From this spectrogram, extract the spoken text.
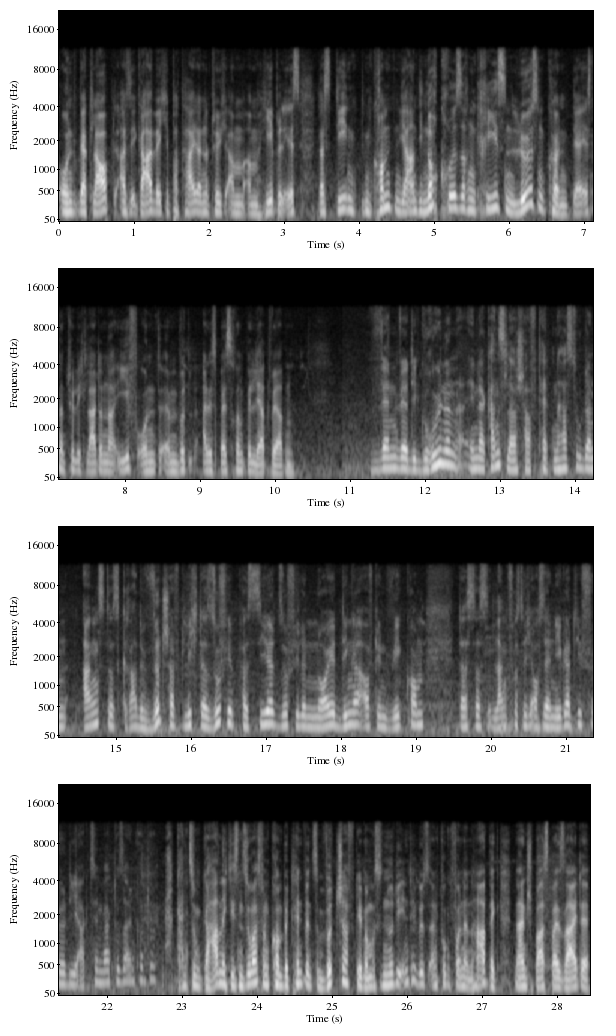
Und wer glaubt, also egal welche Partei dann natürlich am, am Hebel ist, dass die in den kommenden Jahren die noch größeren Krisen lösen können, der ist natürlich leider naiv und ähm, wird eines Besseren belehrt werden. Wenn wir die Grünen in der Kanzlerschaft hätten, hast du dann Angst, dass gerade wirtschaftlich da so viel passiert, so viele neue Dinge auf den Weg kommen, dass das langfristig auch sehr negativ für die Aktienmärkte sein könnte? Ach, ganz und gar nicht. Die sind sowas von kompetent, wenn es um Wirtschaft geht. Man muss sich nur die Interviews angucken von Herrn Habeck. Nein, Spaß beiseite.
